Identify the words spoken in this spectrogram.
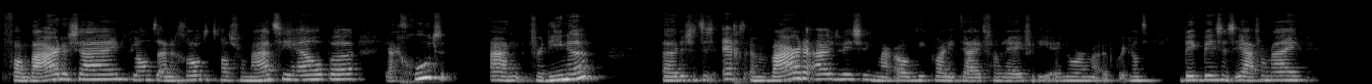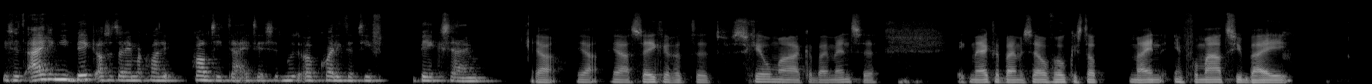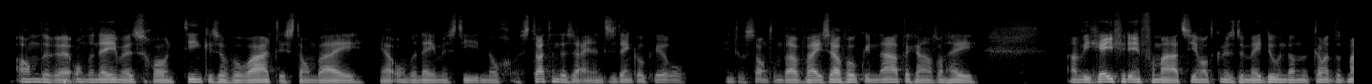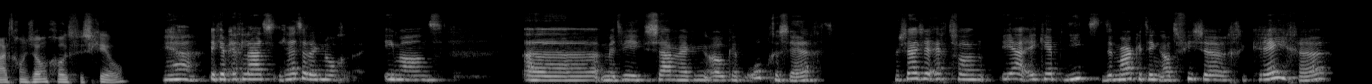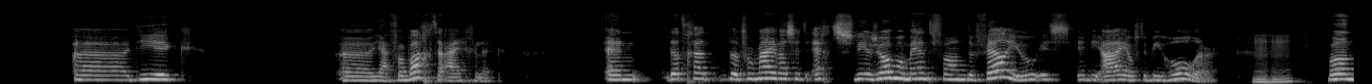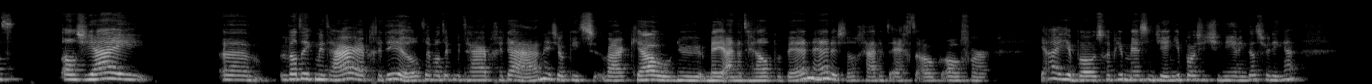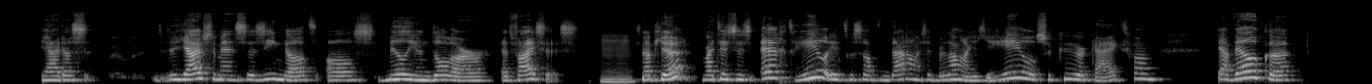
van waarde zijn, klanten aan een grote transformatie helpen, daar goed aan verdienen. Uh, dus het is echt een waardeuitwisseling, maar ook die kwaliteit van leven, die enorme upgrade. Want big business, ja, voor mij is het eigenlijk niet big als het alleen maar kwantiteit is. Het moet ook kwalitatief big zijn. Ja, ja, ja zeker het, het verschil maken bij mensen. Ik merk dat bij mezelf ook, is dat mijn informatie bij andere ondernemers gewoon tien keer zoveel waard is dan bij ja, ondernemers die nog startende zijn. En het is denk ik ook heel interessant om daar bij jezelf ook in na te gaan van hey, aan wie geef je de informatie en wat kunnen ze ermee doen? Dan kan het, dat maakt gewoon zo'n groot verschil. Ja, ik heb echt laatst letterlijk nog iemand uh, met wie ik de samenwerking ook heb opgezegd. Maar zij zei echt van, ja, ik heb niet de marketingadviezen gekregen uh, die ik uh, ja, verwachtte eigenlijk. En dat gaat, dat, voor mij was het echt weer zo'n moment van the value is in the eye of the beholder. Mm -hmm. Want als jij uh, wat ik met haar heb gedeeld en wat ik met haar heb gedaan, is ook iets waar ik jou nu mee aan het helpen ben. Hè? Dus dan gaat het echt ook over ja, je boodschap, je messaging, je positionering, dat soort dingen. Ja, dat is, de juiste mensen zien dat als million dollar advices. Mm Snap je? Maar het is dus echt heel interessant en daarom is het belangrijk dat je heel secuur kijkt van ja, welke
